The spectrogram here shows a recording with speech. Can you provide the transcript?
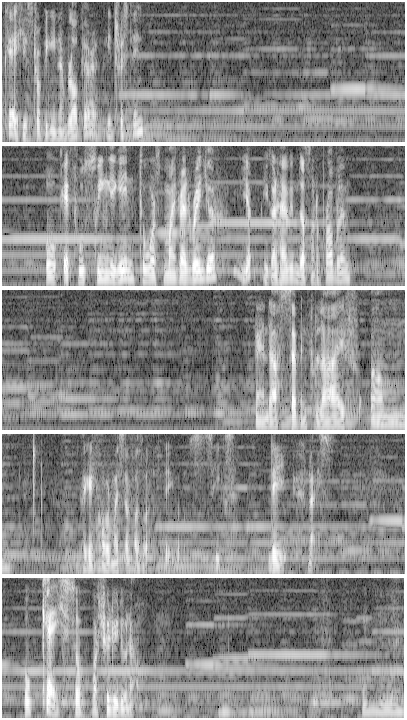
Okay, he's dropping in a blocker. Interesting. Okay, full swing again towards my Red Ranger. Yep, you can have him, that's not a problem and that's 7 to life. Um, I can cover myself as well. There you go, 6. There, nice. Okay, so what should we do now? Mm.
